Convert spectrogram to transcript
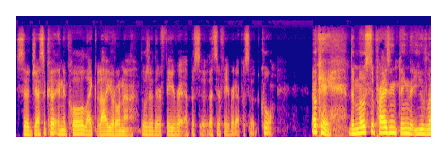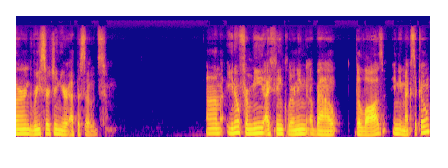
So Jessica and Nicole like La Llorona. Those are their favorite episode. That's their favorite episode. Cool. Okay, the most surprising thing that you learned researching your episodes. Um, you know, for me, I think learning about the laws in New Mexico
